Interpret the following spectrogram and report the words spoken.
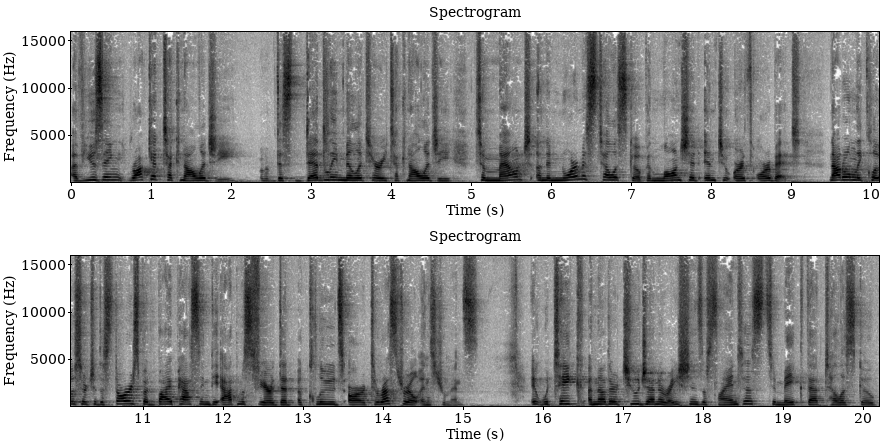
of using rocket technology, this deadly military technology, to mount an enormous telescope and launch it into Earth orbit, not only closer to the stars, but bypassing the atmosphere that occludes our terrestrial instruments. It would take another two generations of scientists to make that telescope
